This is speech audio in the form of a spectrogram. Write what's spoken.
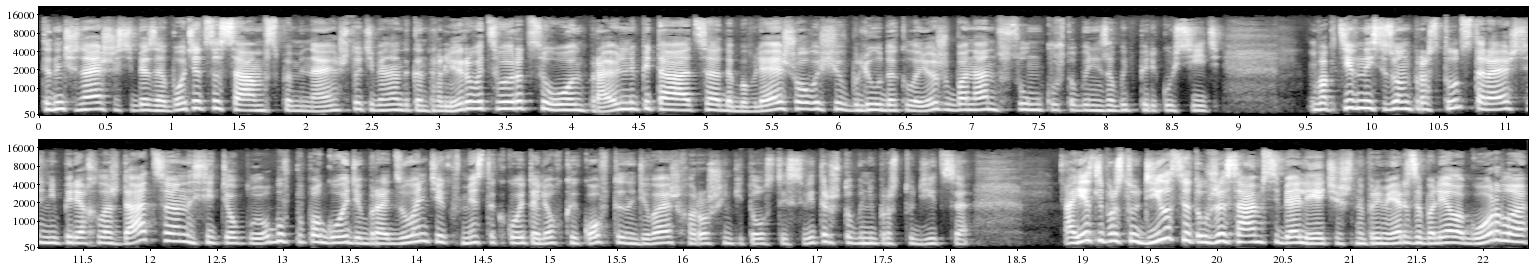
Ты начинаешь о себе заботиться сам, вспоминаешь, что тебе надо контролировать свой рацион, правильно питаться, добавляешь овощи в блюдо, кладешь банан в сумку, чтобы не забыть перекусить. В активный сезон простуд стараешься не переохлаждаться, носить теплую обувь по погоде, брать зонтик, вместо какой-то легкой кофты надеваешь хорошенький толстый свитер, чтобы не простудиться. А если простудился, то уже сам себя лечишь. Например, заболело горло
